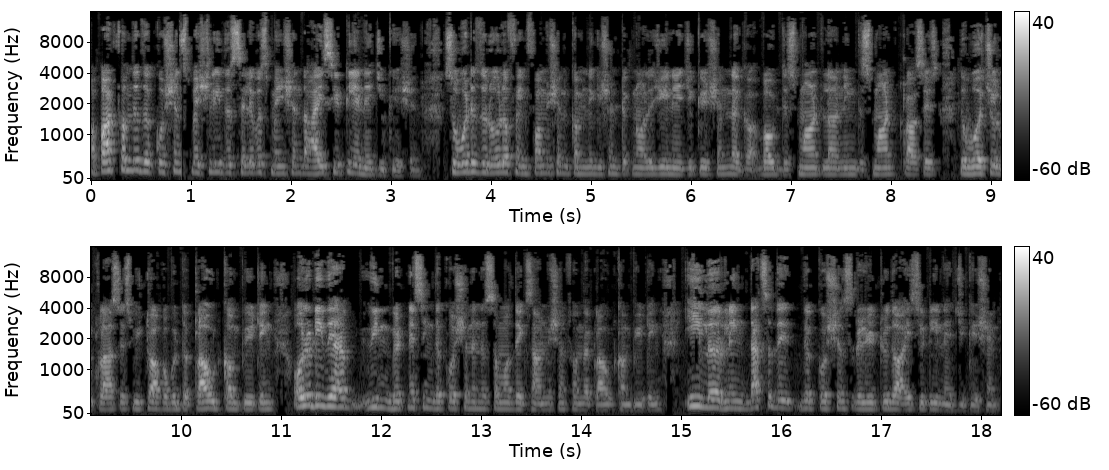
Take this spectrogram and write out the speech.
Apart from the, the questions especially the syllabus mentioned the ict and education. So what is the role of information communication technology in education? Like about the smart learning the smart classes the virtual classes. We talk about the cloud computing. Already we have been witnessing the question in the, some of the examination from the cloud computing. E-learning that's the, the questions related to the ict in education.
